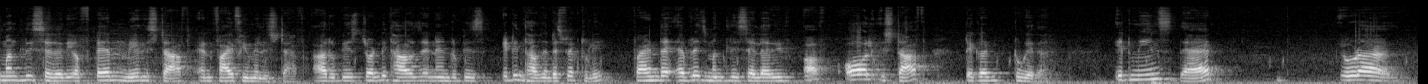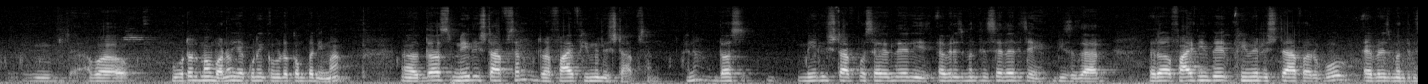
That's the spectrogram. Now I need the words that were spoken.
Monthly salary of ten male staff and five female staff are rupees twenty thousand and rupees eighteen thousand respectively find the average monthly salary of all staff taken together it means that एउटा अब होटलमा भनौँ या कुनै एउटा कम्पनीमा दस मेल स्टाफ छन् र फाइभ फिमेल स्टाफ छन् होइन? दस मेल स्टाफको सेलेरी एभरेज मन्थली सेलेरी चाहिँ बिस हजार र फाइभ फिमे फिमेल स्टाफहरूको एभरेज मन्थली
